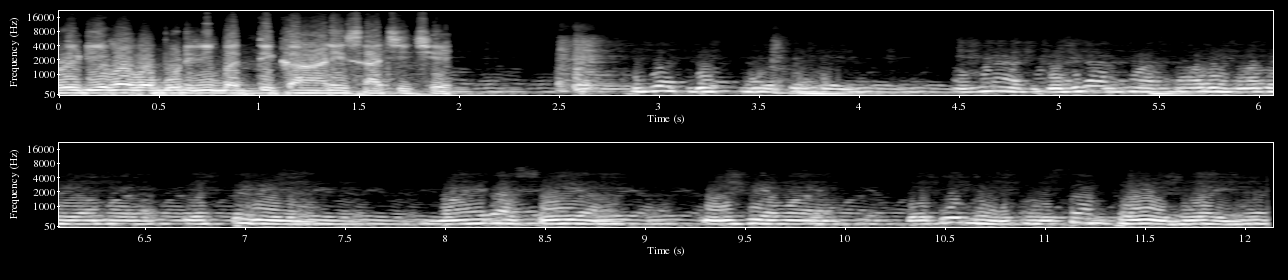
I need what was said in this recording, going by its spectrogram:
આ વિડીયોમાં બબુડીની બધી કહાણી સાચી છે. ખૂબ જ દુઃખ થાય છે હમણાં જ ગુજરાતમાં સારું નામે અમારા એક્ટર માયરા સોયા ઉર્ફે અમારા બબુનું અવસાન થયું હોય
